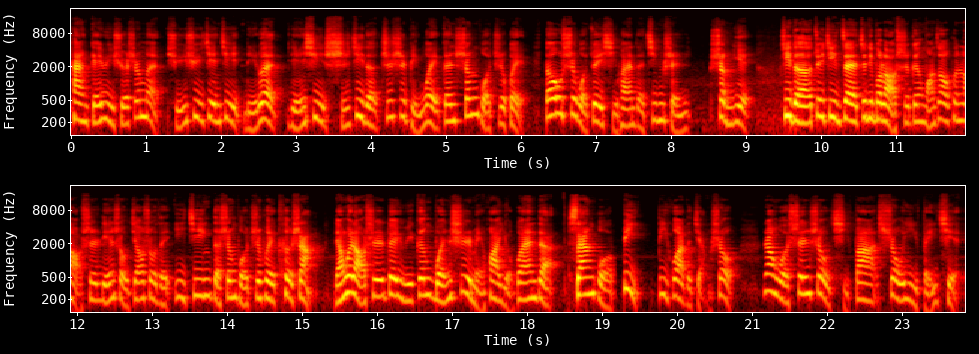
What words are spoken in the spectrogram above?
和给予学生们循序渐进、理论联系实际的知识品味跟生活智慧，都是我最喜欢的精神盛宴。记得最近在郑立波老师跟王兆坤老师联手教授的《易经》的生活智慧课上，两位老师对于跟文饰美化有关的三火壁壁卦的讲授，让我深受启发，受益匪浅。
